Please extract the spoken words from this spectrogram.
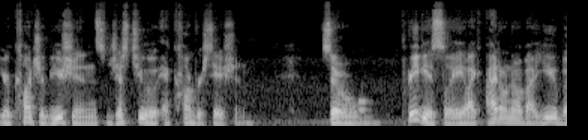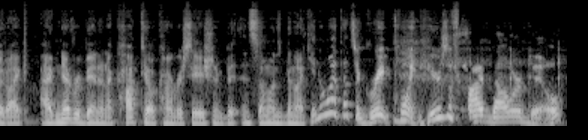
your contributions just to a conversation. So previously, like I don't know about you, but like I've never been in a cocktail conversation, but and someone's been like, you know what, that's a great point. Here's a five dollar bill.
